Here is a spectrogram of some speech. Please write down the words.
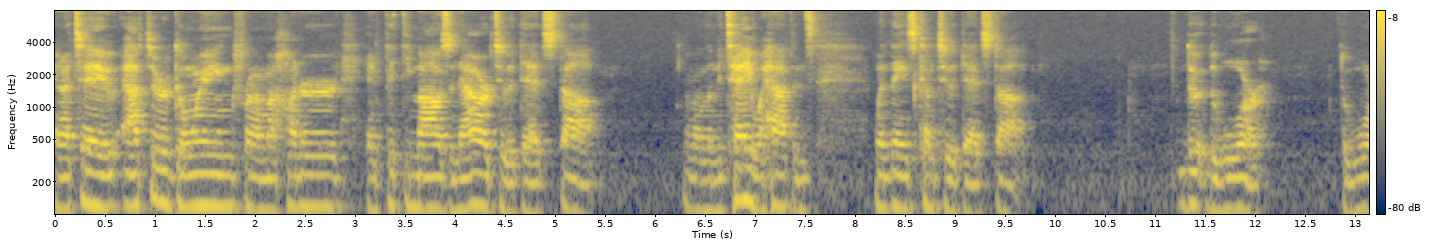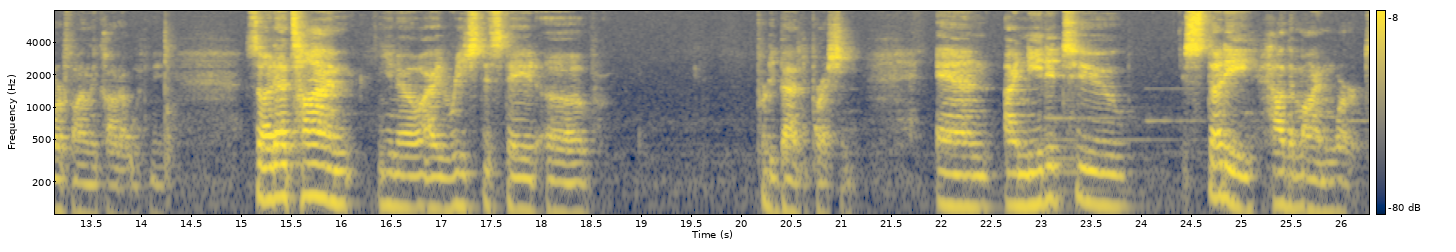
And I tell you, after going from 150 miles an hour to a dead stop, well, let me tell you what happens when things come to a dead stop. The, the war, the war finally caught up with me. So at that time, you know, I reached a state of pretty bad depression. And I needed to study how the mind worked.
